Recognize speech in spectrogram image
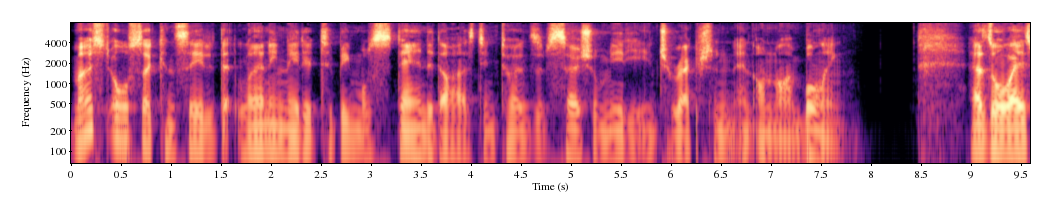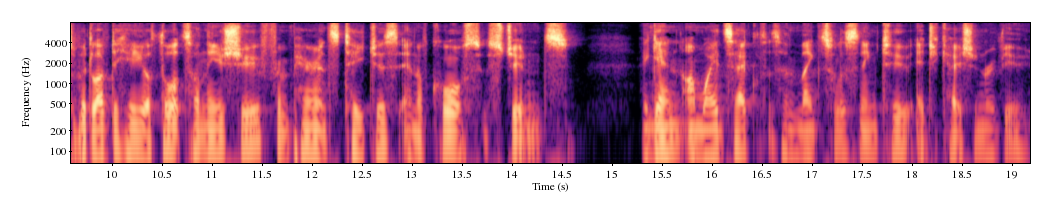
most also conceded that learning needed to be more standardized in terms of social media interaction and online bullying. As always, we'd love to hear your thoughts on the issue from parents, teachers, and of course, students. Again, I'm Wade Zaglis, and thanks for listening to Education Review.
